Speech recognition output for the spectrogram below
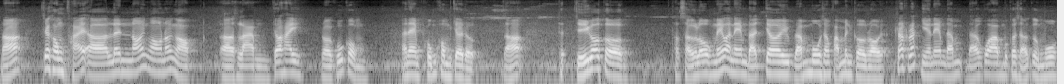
Đó chứ không phải uh, lên nói ngon nói ngọt uh, làm cho hay rồi cuối cùng anh em cũng không chơi được. Đó. Chỉ có cường thật sự luôn nếu anh em đã chơi đã mua sản phẩm bên cường rồi rất rất nhiều anh em đã đã qua mua cơ sở cường mua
